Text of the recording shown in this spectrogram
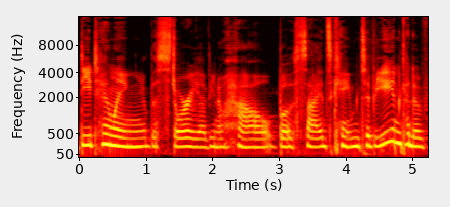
detailing the story of you know how both sides came to be and kind of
